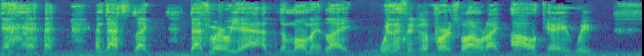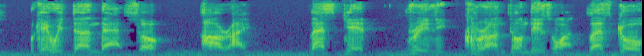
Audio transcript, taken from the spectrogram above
and that's like that's where we at at the moment. Like we listen to the first one, we're like, oh okay, we okay, we done that. So all right, let's get really grunt on this one. Let's go,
